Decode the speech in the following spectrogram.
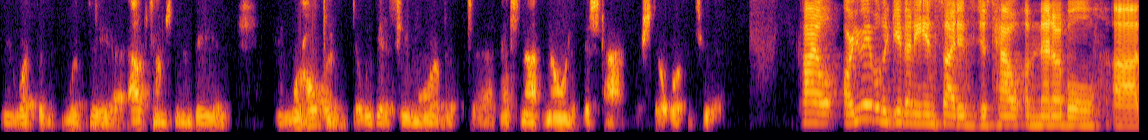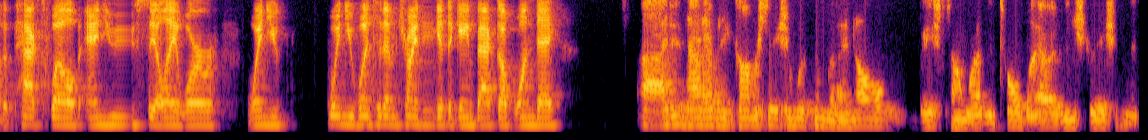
you know, what the what the uh, outcome's going to be. And, and, we're hoping that we get a few more, but uh, that's not known at this time. We're still working through that. Kyle, are you able to give any insight into just how amenable uh, the Pac-12 and UCLA were when you when you went to them trying to get the game backed up one day? Uh, I did not have any conversation with them, but I know based on what I've been told by our administration that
